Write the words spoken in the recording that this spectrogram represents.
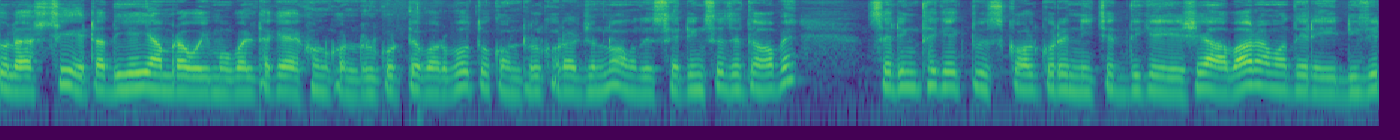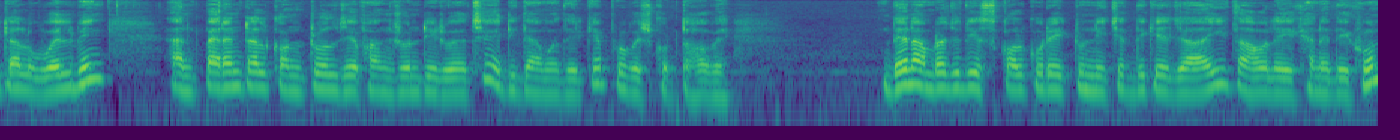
চলে আসছি। এটা দিয়েই আমরা ওই মোবাইলটাকে এখন কন্ট্রোল করতে পারব। তো কন্ট্রোল করার জন্য আমাদের সেটিংসে যেতে হবে। সেটিং থেকে একটু স্ক্রল করে নিচের দিকে এসে আবার আমাদের এই digital wellbeing and parental control যে ফাংশনটি রয়েছে, এটিতে আমাদেরকে প্রবেশ করতে হবে। দেন আমরা যদি স্ক্রল করে একটু নিচের দিকে যাই, তাহলে এখানে দেখুন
